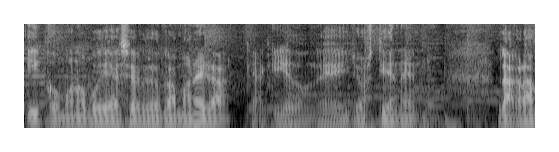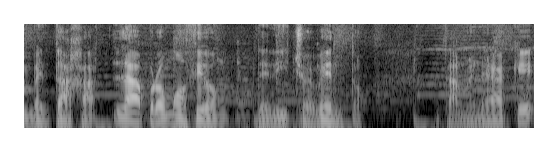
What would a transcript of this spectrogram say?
y, como no podía ser de otra manera, que aquí es donde ellos tienen la gran ventaja, la promoción de dicho evento. Tal manera que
